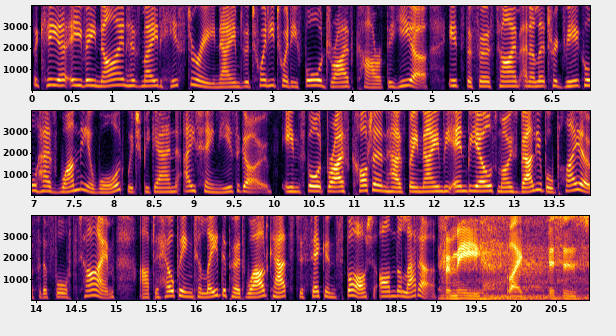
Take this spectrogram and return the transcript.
The Kia EV9 has made history, named the 2024 Drive Car of the Year. It's the first time an electric vehicle has won the award, which began 18 years ago. In sport, Bryce Cotton has been named the NBL's most valuable player for the fourth time after helping to lead the Perth Wildcats to second spot on the ladder. For me, like, this is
